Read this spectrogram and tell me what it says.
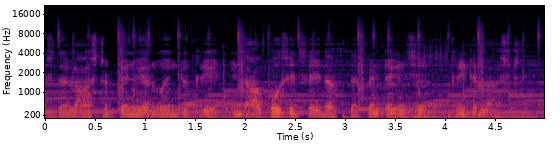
is the last pin we are going to create in the opposite side of the pentagon shape created last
